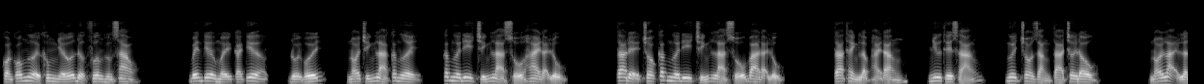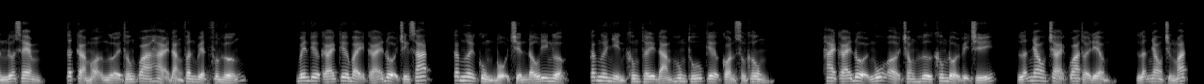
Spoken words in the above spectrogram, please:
Còn có người không nhớ được phương hướng sao? Bên kia mấy cái kia, đối với nói chính là các người các ngươi đi chính là số hai đại lục. Ta để cho các ngươi đi chính là số ba đại lục. Ta thành lập hải đăng, như thế sáng, ngươi cho rằng ta chơi đâu? Nói lại lần nữa xem, tất cả mọi người thông qua hải đăng phân biệt phương hướng. Bên kia cái kia bảy cái đội chính sát, các ngươi cùng bộ chiến đấu đi ngược, các ngươi nhìn không thấy đám hung thú kia còn sống không? Hai cái đội ngũ ở trong hư không đổi vị trí, lẫn nhau trải qua thời điểm, lẫn nhau trứng mắt.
